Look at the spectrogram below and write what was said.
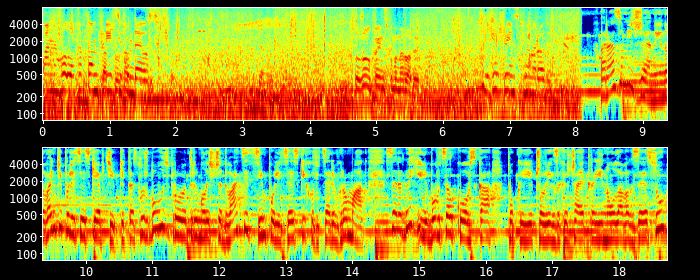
Пане голово, капітан поліції Кундеус. Служу українському народу. Служу українському народу. Разом із Женою новенькі поліцейські автівки та службову зброю отримали ще 27 поліцейських офіцерів громад. Серед них і Любов Целковська. Поки її чоловік захищає країну у лавах ЗСУ,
